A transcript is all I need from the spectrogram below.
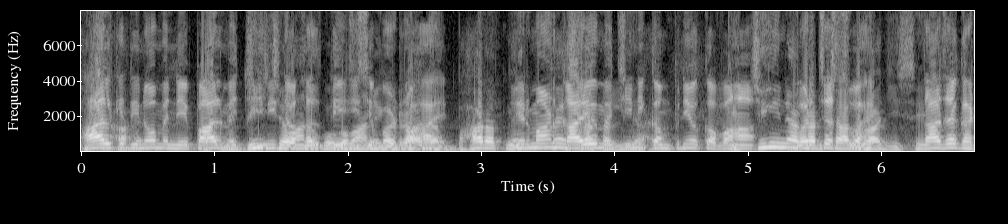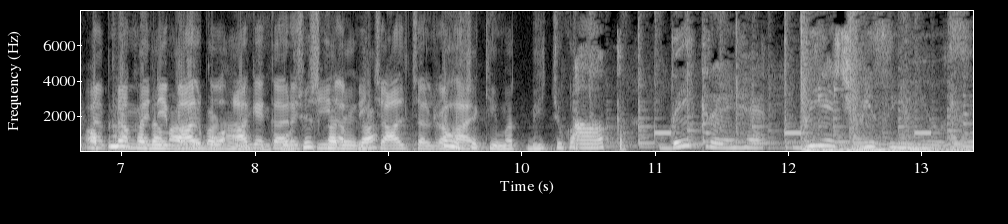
हाल के दिनों में नेपाल में चीनी दखल तेज़ी से बढ़ रहा है। भारत निर्माण कार्यो में चीनी कंपनियों का वहाँ वर्चस्व है। ताज़ा घटनाक्रम में नेपाल को आगे कर चीन अपनी चाल चल रहा है। कीमत भी चुका आप देख रहे हैं बी न्यूज़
